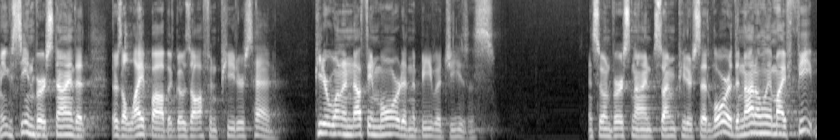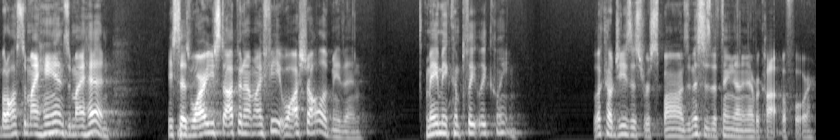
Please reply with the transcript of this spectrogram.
you can see in verse 9 that there's a light bulb that goes off in Peter's head. Peter wanted nothing more than to be with Jesus. And so in verse 9, Simon Peter said, Lord, then not only my feet, but also my hands and my head. He says, Why are you stopping at my feet? Wash all of me then. Make me completely clean. Look how Jesus responds. And this is the thing that I never caught before.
